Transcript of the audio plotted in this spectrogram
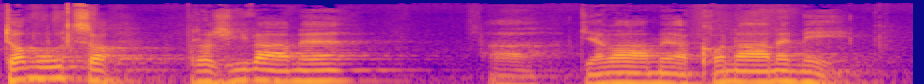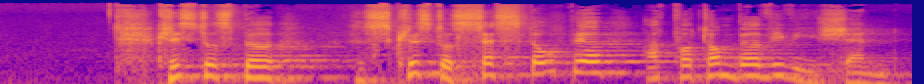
tomu, co prožíváme a děláme a konáme my. Kristus, byl, Kristus sestoupil a potom byl vyvýšen.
